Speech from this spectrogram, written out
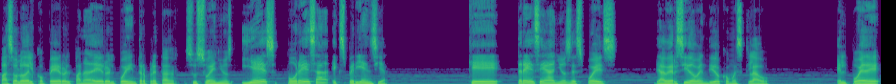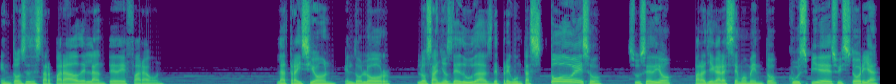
pasó lo del copero, el panadero, él puede interpretar sus sueños y es por esa experiencia que 13 años después de haber sido vendido como esclavo, él puede entonces estar parado delante de Faraón. La traición, el dolor, los años de dudas, de preguntas, todo eso sucedió para llegar a este momento cúspide de su historia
